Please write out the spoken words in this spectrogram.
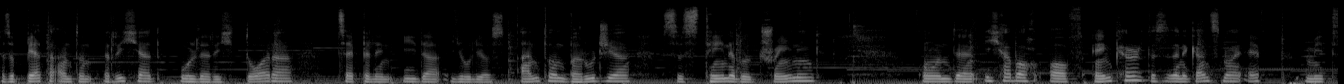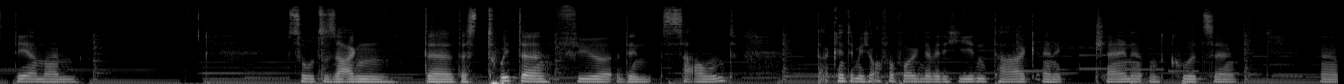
Also Bertha Anton Richard Ulrich Dora Zeppelin Ida Julius Anton Barugia Sustainable Training. Und äh, ich habe auch auf Anchor, das ist eine ganz neue App, mit der man sozusagen das Twitter für den Sound, da könnt ihr mich auch verfolgen, da werde ich jeden Tag eine kleine und kurze äh,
